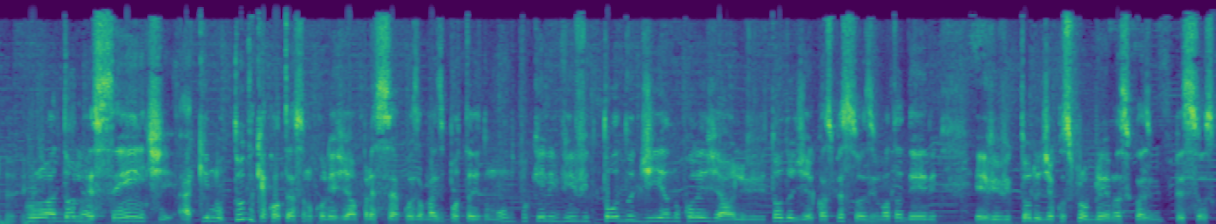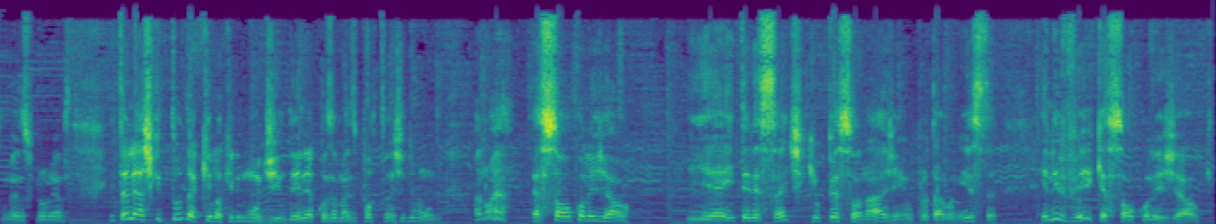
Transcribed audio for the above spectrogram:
Pro adolescente, aquilo, tudo que acontece no colegial parece ser a coisa mais importante do mundo, porque ele vive todo dia no colegial, ele vive todo dia com as pessoas em volta dele, ele vive todo dia com os problemas, com as pessoas com os mesmos problemas. Então ele acha que tudo aquilo, aquele mundinho dele é a coisa mais importante do mundo. Mas não é, é só o colegial. E é interessante que o personagem, o protagonista, ele vê que é só o colegial, que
